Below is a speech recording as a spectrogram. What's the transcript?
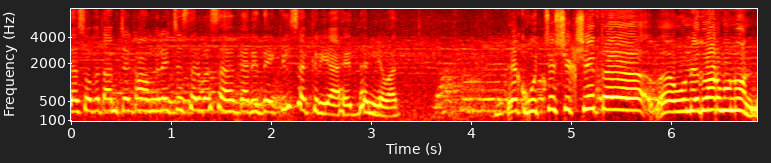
त्यासोबत आमच्या काँग्रेसचे सर्व सहकारी देखील सक्रिय आहेत. धन्यवाद. एक उच्च शिक्षित उमेदवार म्हणून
